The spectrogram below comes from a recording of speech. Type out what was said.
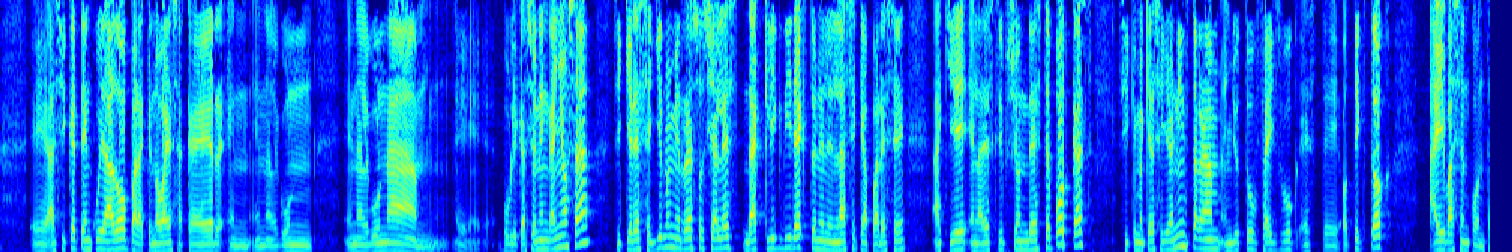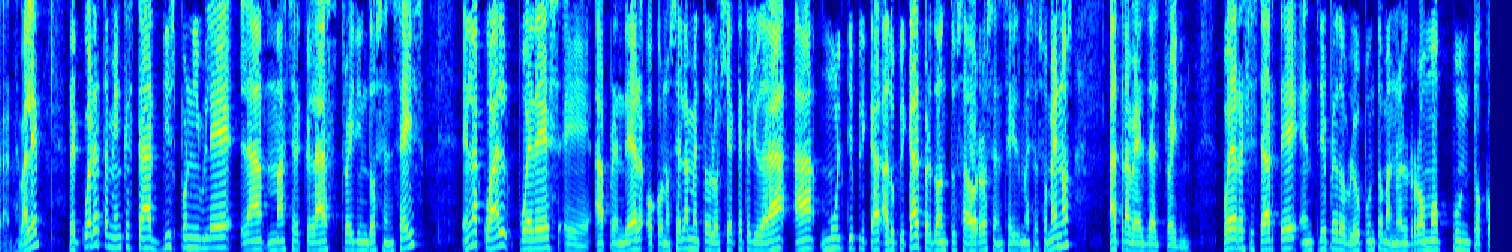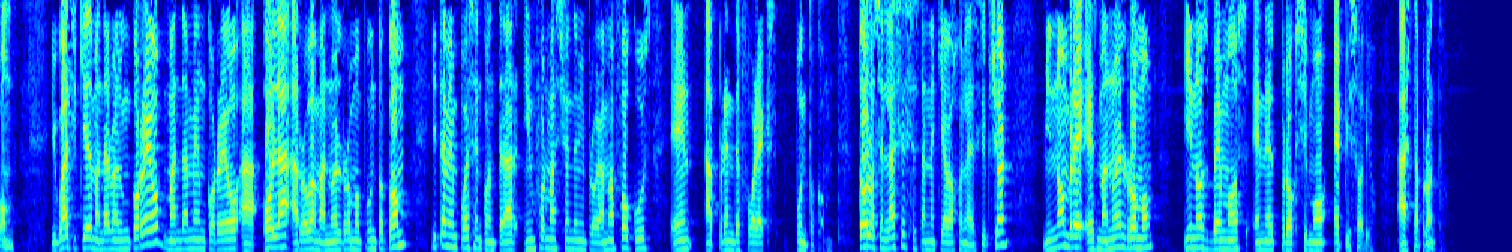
así que ten cuidado para que no vayas a caer en, algún en alguna mm, publicación engañosa. Si quieres seguirme en mis redes sociales, da clic directo en el enlace que aparece aquí en la descripción de este podcast. Si me quieres seguir en Instagram, en YouTube, Facebook este, o TikTok, ahí vas a encontrarme, ¿vale? Recuerda también que está disponible la Masterclass Trading 2 en 6, en la cual puedes eh, aprender o conocer la metodología que te ayudará a multiplicar, a duplicar, perdón, tus ahorros en 6 meses o menos a través del trading. Puedes registrarte en www.manuelromo.com. Igual si quieres mandarme algún correo, mándame un correo a hola.manuelromo.com y también puedes encontrar información de mi programa Focus en aprendeforex.com. Todos los enlaces están aquí abajo en la descripción. Mi nombre es Manuel Romo y nos vemos en el próximo episodio. Hasta pronto.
